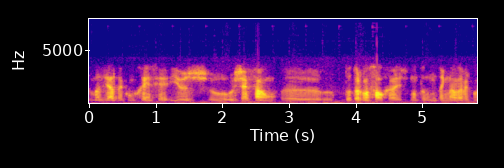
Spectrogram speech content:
demasiado da concorrência e hoje o, o chefão, uh, Dr. Gonçalo Reis, não, não tenho nada a ver com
